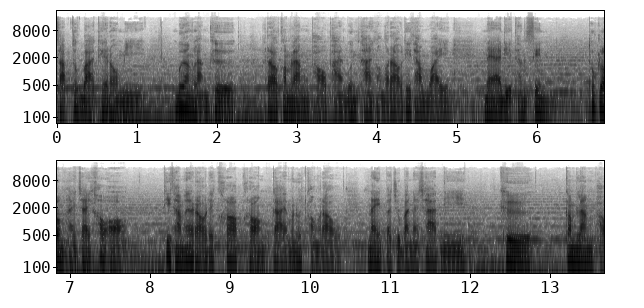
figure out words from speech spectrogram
ทรัพย์ทุกบาทที่เรามี เบื้องหลังคือ เรากำลังเผาผ่านบุญทานของเราที่ทำไว้ ในอดีตทั้งสิ้น ทุกลมหายใจเข้าออก ที่ทำให้เราได้ครอบครองกายมนุษย์ของเรา ในปัจจุบันชาตินี้ คือกำลังเผา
